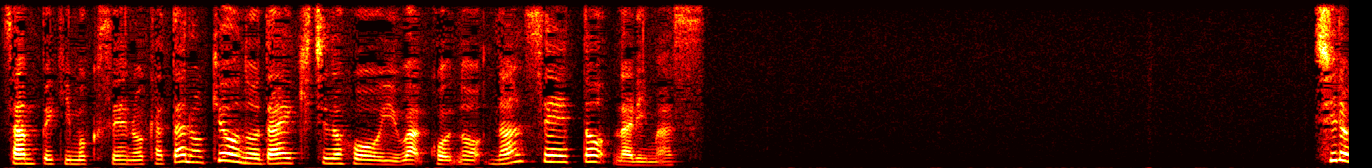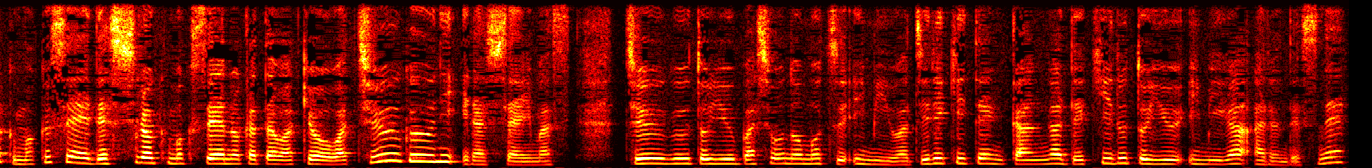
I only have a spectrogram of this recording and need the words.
三匹木星の方の今日の大吉の方位はこの南西となります。白く木星です。白く木星の方は今日は中宮にいらっしゃいます。中宮という場所の持つ意味は自力転換ができるという意味があるんですね。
